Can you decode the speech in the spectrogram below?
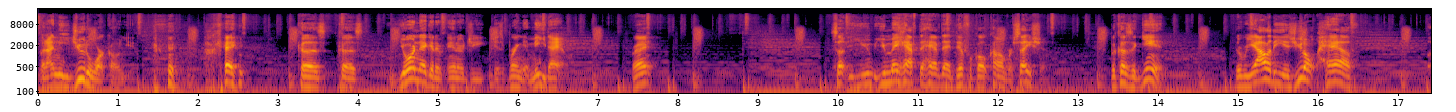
but I need you to work on you." okay? Cuz cuz your negative energy is bringing me down. Right? So you you may have to have that difficult conversation. Because again, the reality is you don't have uh,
